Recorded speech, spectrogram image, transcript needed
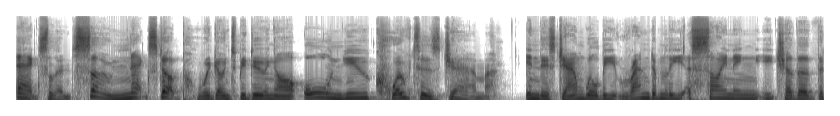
Excellent. So, next up, we're going to be doing our all new quotas jam. In this jam, we'll be randomly assigning each other the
